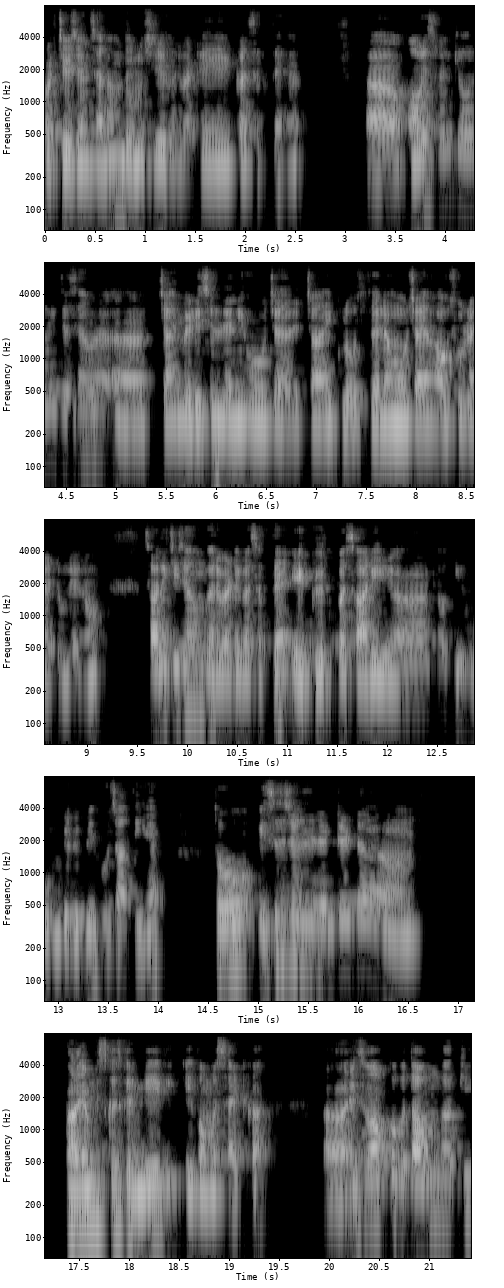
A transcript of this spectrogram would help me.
परचेज एंड सेल हम दोनों चीज़ें घर बैठे कर सकते हैं। और इसमें क्या होता है जैसे हमें चाहे मेडिसिन लेनी हो, चाहे चाहे क्लोथ्स लेने हो, चाहे हाउस होल्ड आइटम लेना हो, सारी चीज़ें हम घर बैठे कर सकते हैं। एक क्लिक पर सारी क्या होती है होम डिलीवरी हो जाती है। तो इसी से रिलेटेड आज हम डिस्कस करेंगे ई कॉमर्स साइट का। इसमें आपको बताऊँगा कि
